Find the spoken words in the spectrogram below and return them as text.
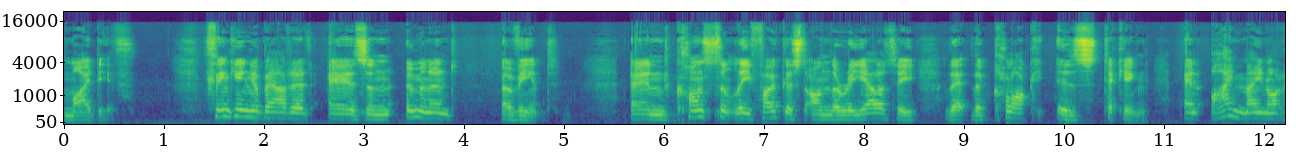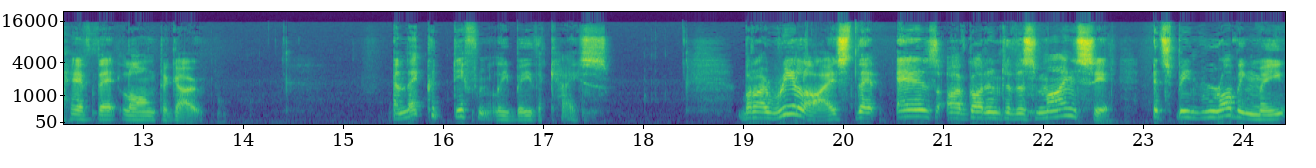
my death, thinking about it as an imminent event and constantly focused on the reality that the clock is ticking and I may not have that long to go. And that could definitely be the case. But I realized that as I've got into this mindset, it's been robbing me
